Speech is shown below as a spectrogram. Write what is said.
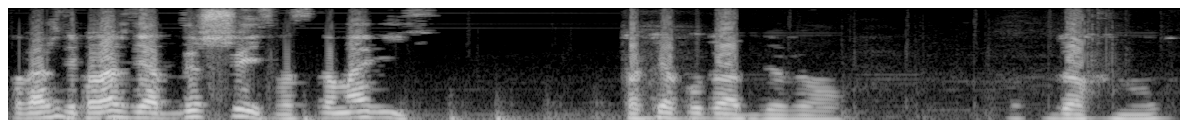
Подожди, подожди, отдышись, восстановись. Так я куда отбежал? Отдохнуть.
